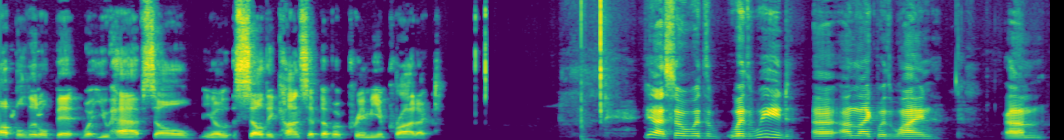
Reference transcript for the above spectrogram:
up a little bit what you have sell you know sell the concept of a premium product. Yeah so with with weed uh, unlike with wine um,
